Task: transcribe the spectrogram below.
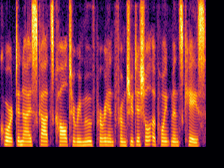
Court denies Scott's call to remove Pariente from judicial appointments case.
